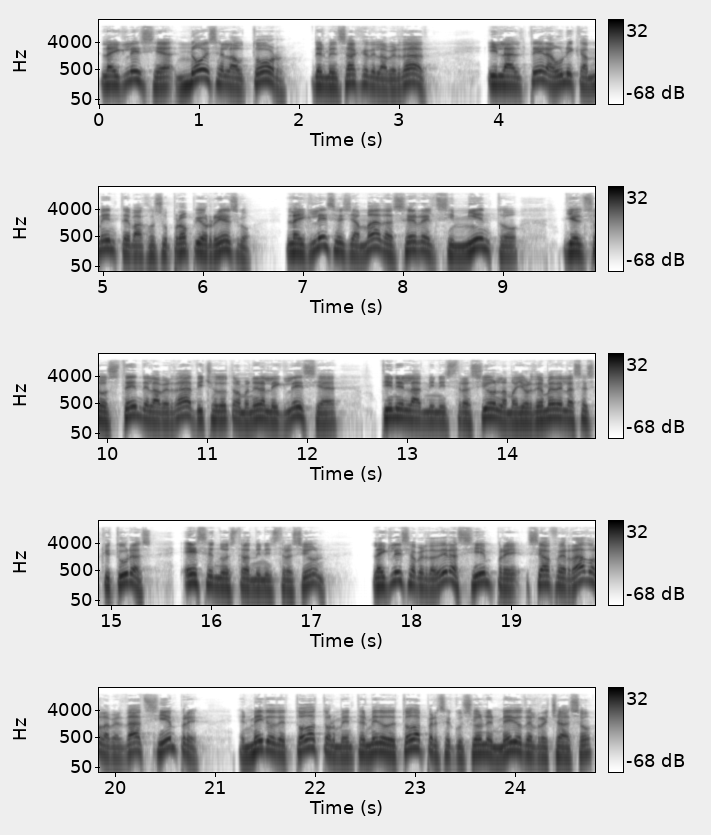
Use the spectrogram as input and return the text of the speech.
La iglesia no es el autor del mensaje de la verdad y la altera únicamente bajo su propio riesgo. La iglesia es llamada a ser el cimiento y el sostén de la verdad. Dicho de otra manera, la iglesia tiene la administración, la mayordomía de las escrituras. Esa es nuestra administración. La iglesia verdadera siempre se ha aferrado a la verdad, siempre en medio de toda tormenta, en medio de toda persecución, en medio del rechazo,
